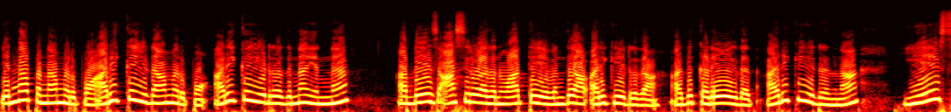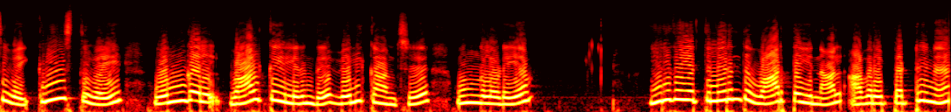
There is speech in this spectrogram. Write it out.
என்ன பண்ணாமல் இருப்போம்? அறிக்கையிடாம இருப்போம். அறிக்கையிடுறதுன்னா என்ன? அப்படியே ஆசீர்வாதன் வார்த்தையை வந்து அறிக்கையிடுறதா? அது கிடையவே கிடையாது. அறிக்கையிடுறதுனா இயேசுவை கிறிஸ்துவை உங்கள் வாழ்க்கையிலிருந்து வெளிக்காமிச்சு உங்களுடைய இருதயத்திலிருந்து வார்த்தையினால் அவரை பற்றின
